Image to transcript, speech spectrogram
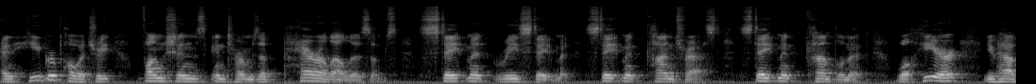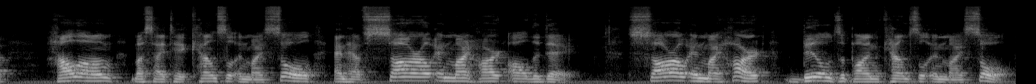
and Hebrew poetry functions in terms of parallelisms statement, restatement, statement, contrast, statement, complement. Well, here you have how long must I take counsel in my soul and have sorrow in my heart all the day? Sorrow in my heart builds upon counsel in my soul.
